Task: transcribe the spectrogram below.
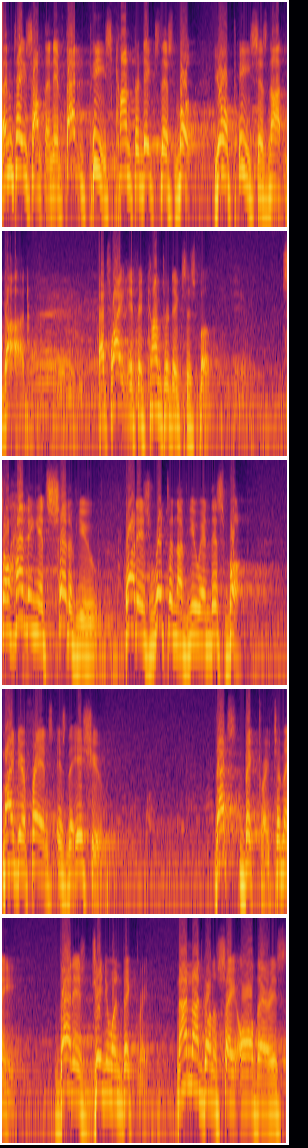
Let me tell you something. If that peace contradicts this book, your peace is not God. That's right, if it contradicts this book. So, having it said of you, what is written of you in this book, my dear friends, is the issue. That's victory to me. That is genuine victory. Now, I'm not going to say all there is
